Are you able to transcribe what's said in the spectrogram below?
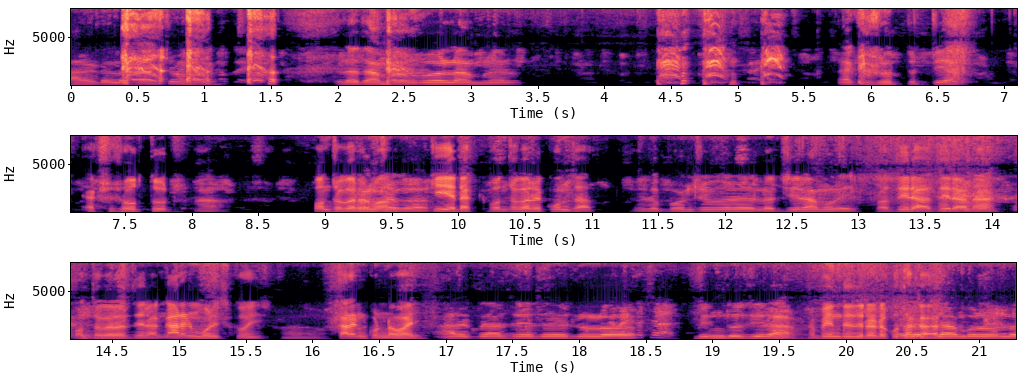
আর এটা এটা দাম পড়বে হলো আপনার একশো সত্তর টিয়া। একশো সত্তর? হ্যাঁ। পঞ্চগড়ের মাল কি এটা পঞ্চগড়ের কোন জাত? এটা পঞ্চগড়ের হলো জিরা মরিচ। জিরা জিরা না? পঞ্চগড়ের জিরা। কারেন্ট মরিচ কই? হ্যাঁ। কারেন্ট কোনটা ভাই? আরেকটা আছে হলো বিন্দু জিরা। বিন্দু জিরা এটা কোথাকার? দাম হলো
